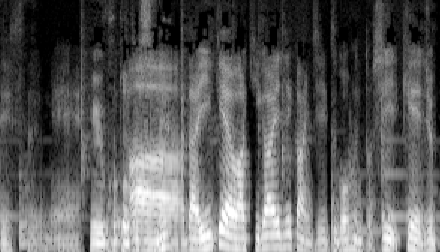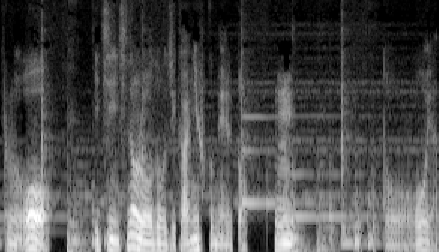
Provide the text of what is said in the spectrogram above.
ですね。いうことですね。ああ、だから IKEA は着替え時間一律5分とし、計10分を1日の労働時間に含めると。うん。いうことをやっ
